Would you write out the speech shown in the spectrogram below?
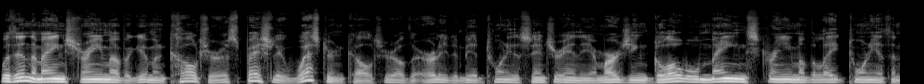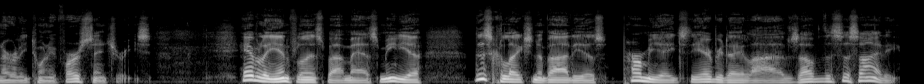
within the mainstream of a given culture, especially Western culture of the early to mid 20th century and the emerging global mainstream of the late 20th and early 21st centuries. Heavily influenced by mass media, this collection of ideas permeates the everyday lives of the society.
